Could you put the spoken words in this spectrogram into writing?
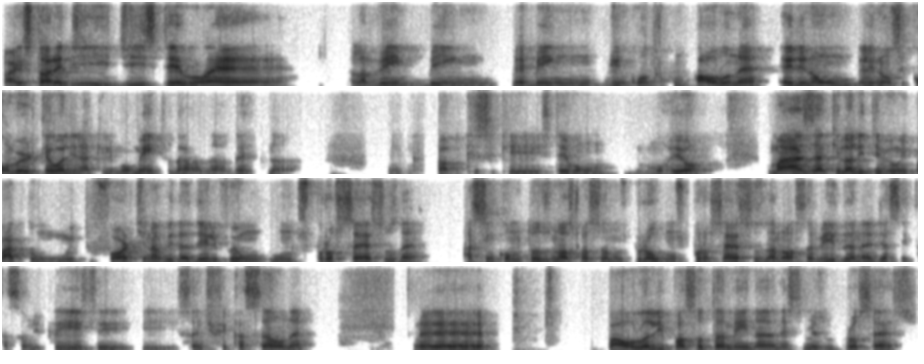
A história de, de Estevão é ela vem bem é bem de encontro com Paulo, né? Ele não ele não se converteu ali naquele momento da, da, da, da que, que Estevão morreu, mas aquilo ali teve um impacto muito forte na vida dele. Foi um, um dos processos, né? Assim como todos nós passamos por alguns processos na nossa vida, né, de aceitação de Cristo e, e santificação, né? É, Paulo ali passou também na, nesse mesmo processo.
